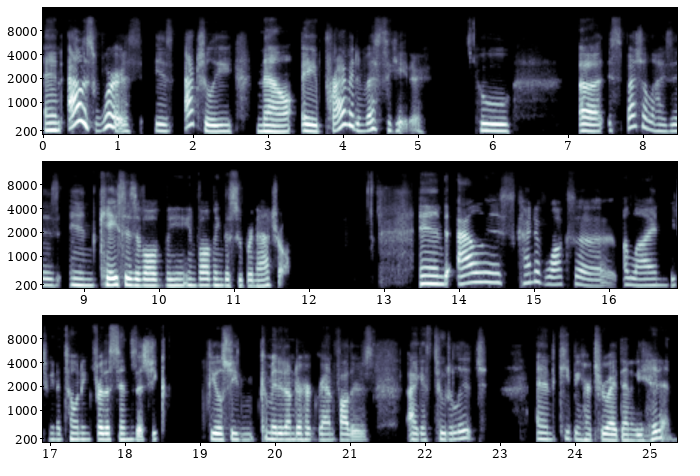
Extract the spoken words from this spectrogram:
And Alice Worth is actually now a private investigator who uh, specializes in cases involving, involving the supernatural. And Alice kind of walks a, a line between atoning for the sins that she feels she committed under her grandfather's, I guess, tutelage and keeping her true identity hidden.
